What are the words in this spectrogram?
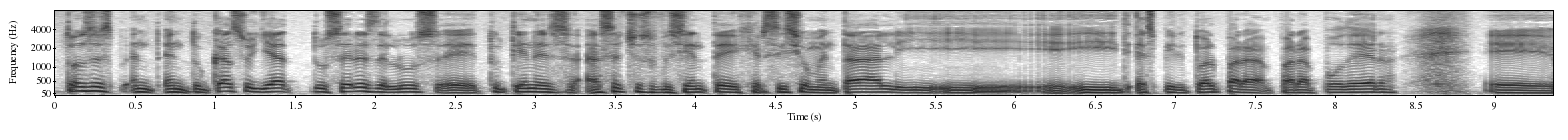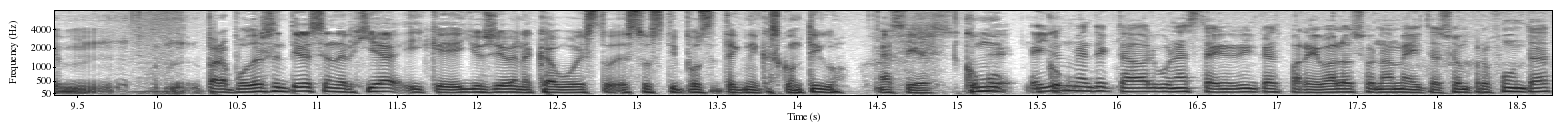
Entonces, en, tu caso ya tus seres de luz, eh, tú tienes, has hecho suficiente ejercicio mental y, espiritual para, para poder eh, para poder sentir esa energía y que ellos lleven a cabo esto, estos tipos de técnicas contigo. Así es. ¿Cómo, eh, ellos me han dictado algunas técnicas para llevarlos a una meditación profunda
